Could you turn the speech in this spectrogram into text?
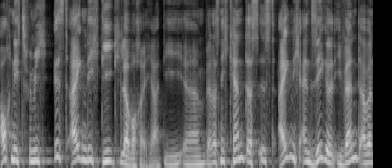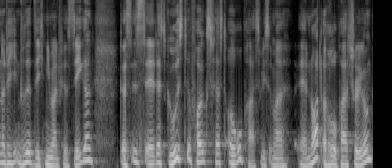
Auch nichts für mich ist eigentlich die Kieler Woche. Ja, die, äh, wer das nicht kennt, das ist eigentlich ein Segel-Event, aber natürlich interessiert sich niemand fürs Segeln. Das ist äh, das größte Volksfest Europas, wie es immer, äh, Nordeuropa, Entschuldigung,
